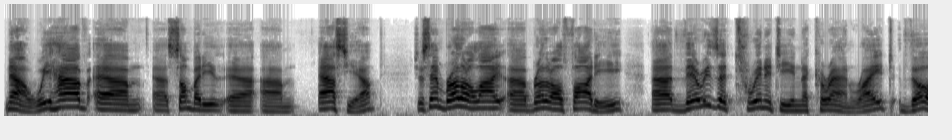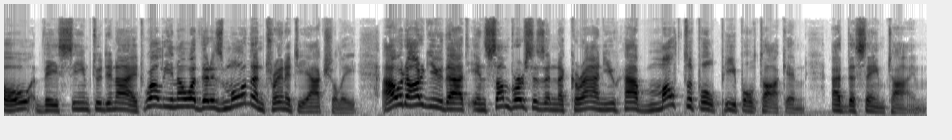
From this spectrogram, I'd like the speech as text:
Now, we have um, uh, somebody, uh, um, Asia, she's saying, Brother, Ali, uh, Brother Al-Fadi, uh, there is a trinity in the Quran, right? Though they seem to deny it. Well, you know what? There is more than trinity, actually. I would argue that in some verses in the Quran, you have multiple people talking at the same time.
